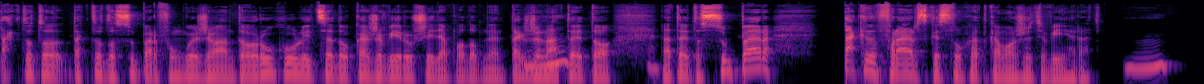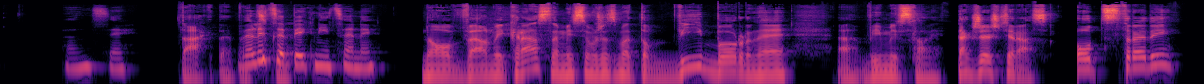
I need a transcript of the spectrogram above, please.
takto to, takto to super funguje, že vám to ruch ulice dokáže vyrušiť a podobne. Takže mm-hmm. na, to je to, na to je to super. Takéto frajerské sluchatka môžete vyhrať. Mm. Fancy. Tak, to je Velice pěkný ceny. No, veľmi krásne. Myslím, že sme to výborne vymysleli. Takže ešte raz. Od stredy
